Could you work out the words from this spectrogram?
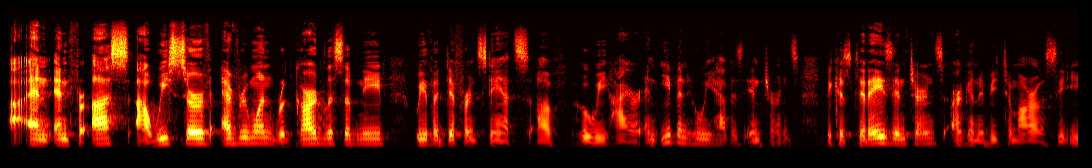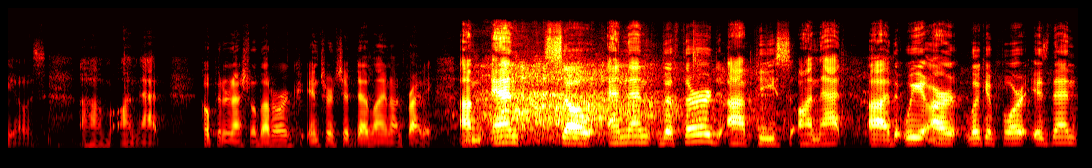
Uh, and, and for us, uh, we serve everyone regardless of need we have a different stance of who we hire and even who we have as interns, because today's interns are going to be tomorrow's CEOs um, on that. HopeInternational.org internship deadline on Friday. Um, and so, and then the third uh, piece on that uh, that we are looking for is then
